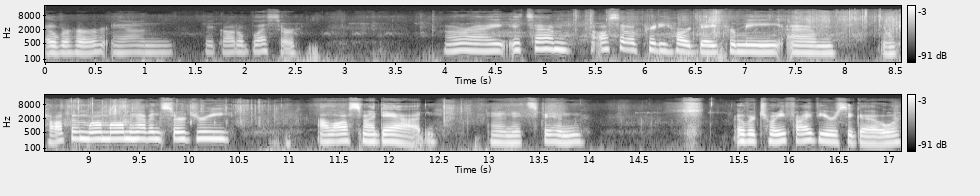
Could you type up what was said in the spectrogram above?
over her, and that God will bless her. All right, it's um also a pretty hard day for me. Um, on top of my mom having surgery, I lost my dad, and it's been over 25 years ago.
